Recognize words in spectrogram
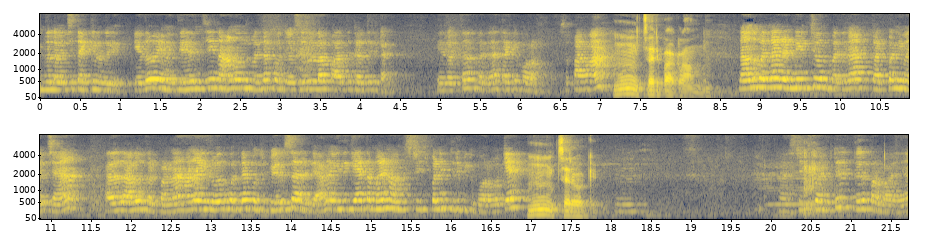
இதில் வச்சு தைக்கிறதுக்கு. ஏதோ எனக்கு தெரிஞ்சு நானும் வந்து பார்த்தீங்கன்னா கொஞ்சம் செல்லாம் பார்த்து கற்றுக்கிட்டேன் இதில் வச்சு வந்து பார்த்தீங்கன்னா தைக்க போகிறோம் ஸோ பார்க்கலாம். ம் சரி பார்க்கலாம். நான் வந்து பார்த்தீங்கன்னா ரெண்டு இன்ச்சு வந்து பார்த்தீங்கன்னா கட் பண்ணி வச்சேன். அதாவது அளவு கட் பண்ணேன். ஆனால் இது வந்து பார்த்தீங்கன்னா கொஞ்சம் பெருசாக இருக்குது ஆனால் இதுக்கு ஏற்ற மாதிரி நான் வந்து ஸ்டிச் பண்ணி திருப்பிக்க போகிறேன் ஓகே ம் சரி ஓகே ஸ்டிச் பண்ணிட்டு திருப்பேன் பாருங்க.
